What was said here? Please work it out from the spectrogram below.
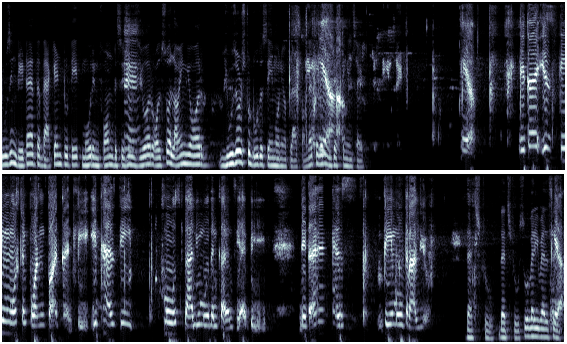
using data at the back end to take more informed decisions, Mm. you are also allowing your users to do the same on your platform. That's a very Yeah. interesting insight. Yeah. Data is the most important part currently. It has the most value more than currency, I believe. Data has way more value. That's true. That's true. So very well said. Yeah.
